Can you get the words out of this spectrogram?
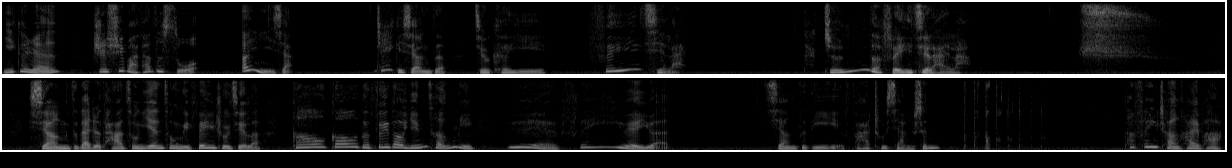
一个人只需把他的锁摁一下，这个箱子就可以飞起来。它真的飞起来了！嘘，箱子带着它从烟囱里飞出去了，高高的飞到云层里，越飞越远。箱子底发出响声，咚咚咚咚咚咚咚。他非常害怕，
